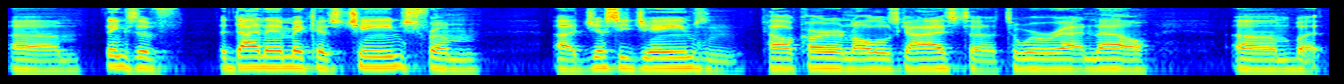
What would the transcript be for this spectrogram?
um, things have the dynamic has changed from uh, Jesse James and Kyle Carter and all those guys to to where we're at now. Um, but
